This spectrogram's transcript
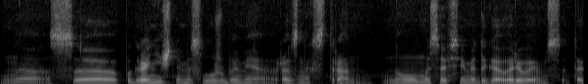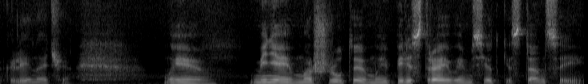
а, с пограничными службами разных стран. Но мы со всеми договариваемся, так или иначе. Мы меняем маршруты, мы перестраиваем сетки станций,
